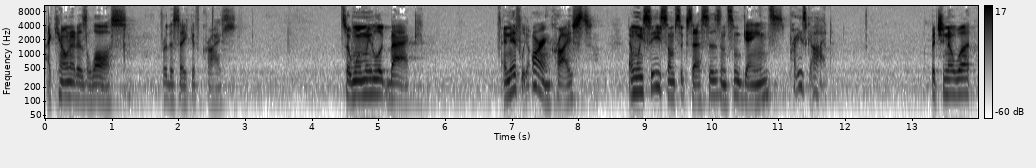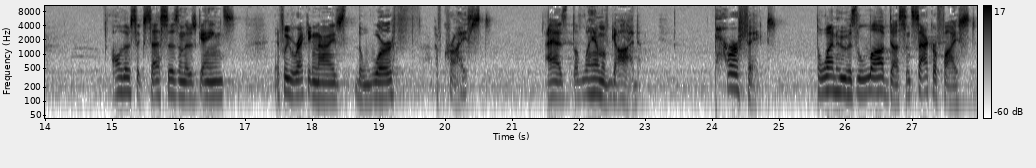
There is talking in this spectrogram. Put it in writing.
I counted as loss for the sake of Christ. So when we look back, and if we are in Christ, and we see some successes and some gains, praise God. But you know what? All those successes and those gains, if we recognize the worth of Christ as the Lamb of God, perfect, the one who has loved us and sacrificed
